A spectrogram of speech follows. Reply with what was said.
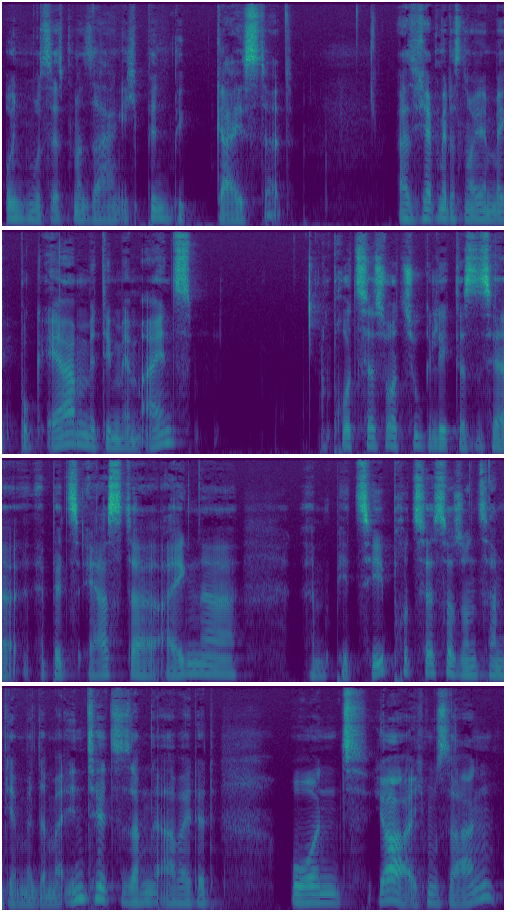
und muss erstmal sagen, ich bin begeistert. Also ich habe mir das neue MacBook Air mit dem M1 Prozessor zugelegt. Das ist ja Apples erster eigener ähm, PC-Prozessor. Sonst haben die ja mit einmal Intel zusammengearbeitet. Und ja, ich muss sagen,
